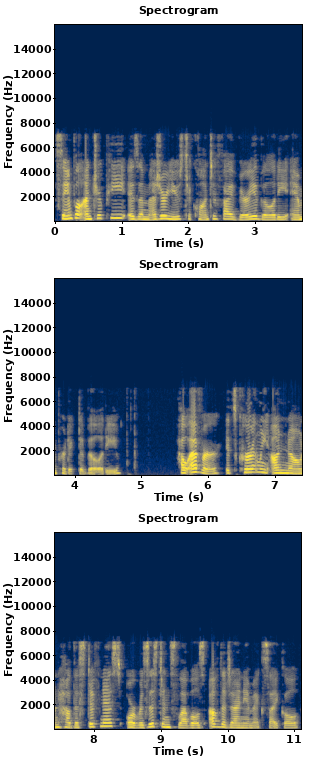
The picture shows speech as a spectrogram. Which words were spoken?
Sample entropy is a measure used to quantify variability and predictability. However, it's currently unknown how the stiffness or resistance levels of the dynamic cycle,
